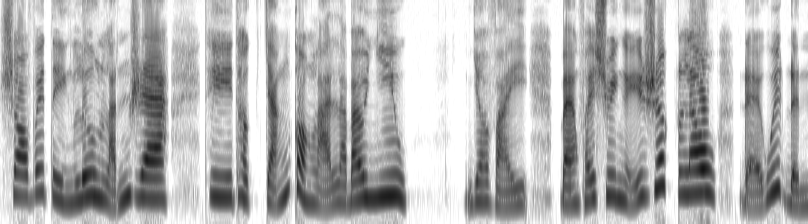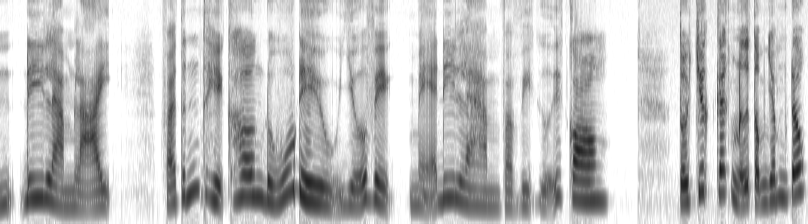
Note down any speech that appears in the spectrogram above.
so với tiền lương lãnh ra thì thật chẳng còn lại là bao nhiêu. Do vậy, bạn phải suy nghĩ rất lâu để quyết định đi làm lại. Phải tính thiệt hơn đủ điều giữa việc mẹ đi làm và việc gửi con. Tổ chức các nữ tổng giám đốc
